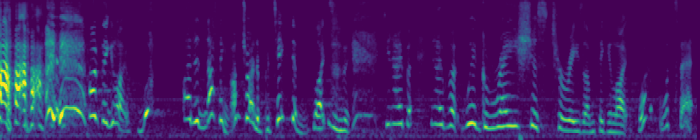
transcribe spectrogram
I'm thinking like, what? I did nothing. I'm trying to protect him. Like, you know, but you know, but we're gracious, Teresa. I'm thinking like, what? What's that?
